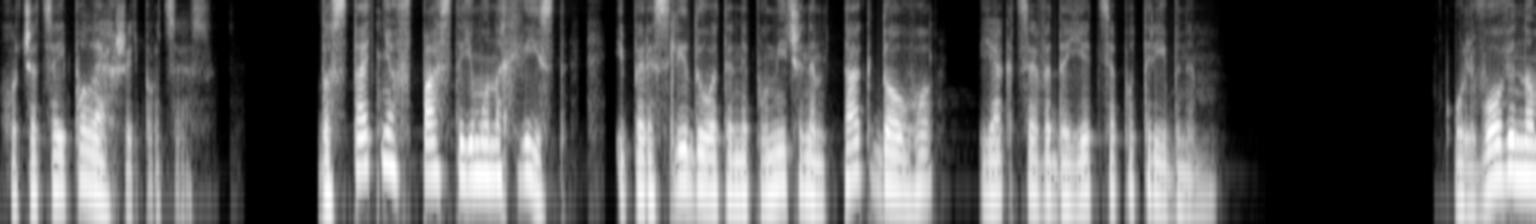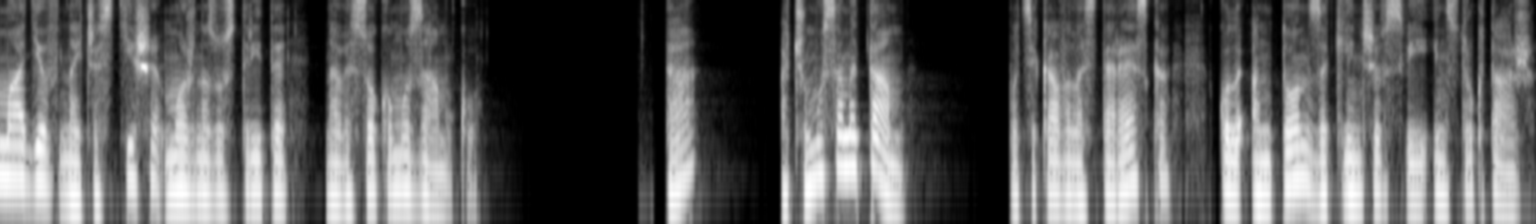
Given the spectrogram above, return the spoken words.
хоча це й полегшить процес. Достатньо впасти йому на хвіст і переслідувати непоміченим так довго, як це видається потрібним. У Львові номадів найчастіше можна зустріти на високому замку. Та чому саме там? поцікавилась Тереска, коли Антон закінчив свій інструктаж.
